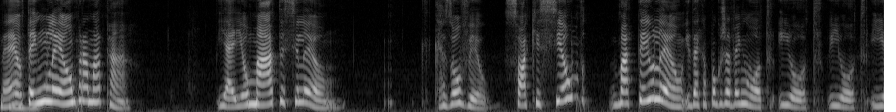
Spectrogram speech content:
né? Uhum. Eu tenho um leão para matar. E aí eu mato esse leão. Resolveu. Só que se eu matei o leão e daqui a pouco já vem outro, e outro, e outro, e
